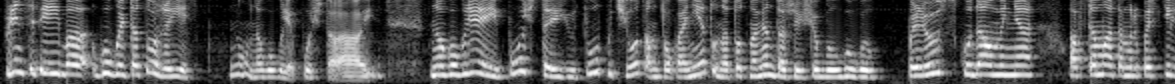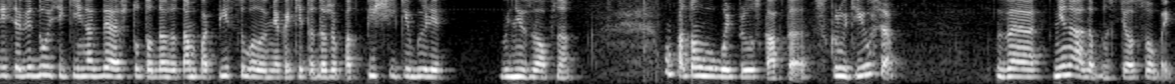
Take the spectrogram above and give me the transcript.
В принципе, ибо Google-то тоже есть. Ну, на Гугле почта. А на Гугле и почта, и Ютуб, и чего там только нету. На тот момент даже еще был Google Плюс, куда у меня автоматом репостились а видосики. Иногда я что-то даже там пописывала. У меня какие-то даже подписчики были внезапно. Ну, потом Google Плюс как-то скрутился за ненадобностью особой.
